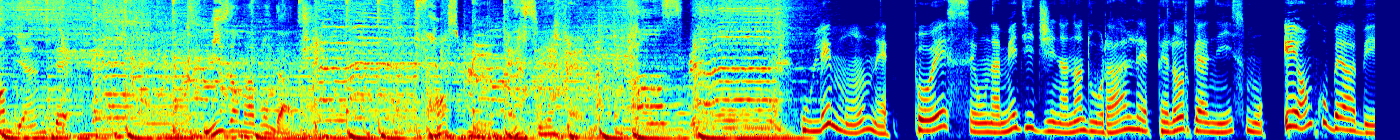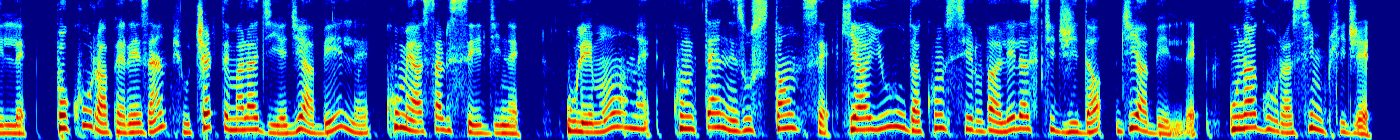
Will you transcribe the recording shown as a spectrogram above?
ambiente, mise en avondage. France Bleu, RCFM. France Bleu. O limone può essere una medicina naturale per l'organismo e anche beabile. Può curare per esempio certe malattie diabelle come la salsedine. O limone contiene sostanze che aiutano a conservare l'elasticità diabelle. Una cura semplice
